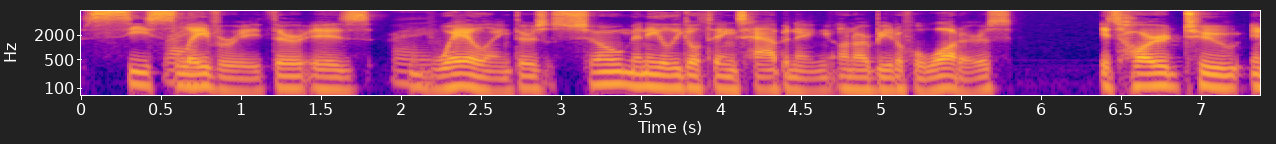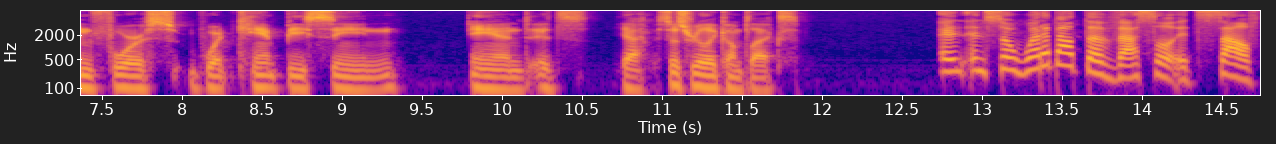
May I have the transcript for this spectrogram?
sea slavery, there is Right. whaling. There's so many illegal things happening on our beautiful waters. It's hard to enforce what can't be seen, and it's yeah, it's just really complex. And and so what about the vessel itself?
